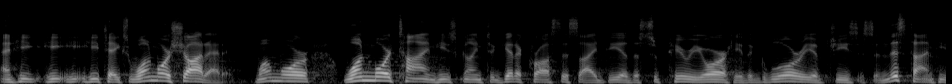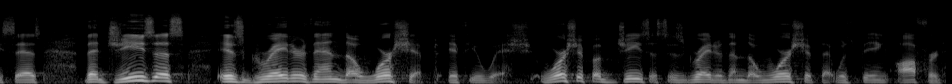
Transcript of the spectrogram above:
And he, he, he takes one more shot at it, one more, one more time he's going to get across this idea, the superiority, the glory of Jesus. And this time he says that Jesus is greater than the worship, if you wish. Worship of Jesus is greater than the worship that was being offered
